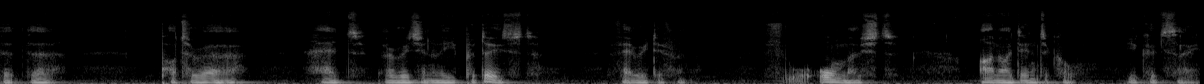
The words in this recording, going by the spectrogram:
that the Potterer had originally produced. Very different, almost unidentical, you could say.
